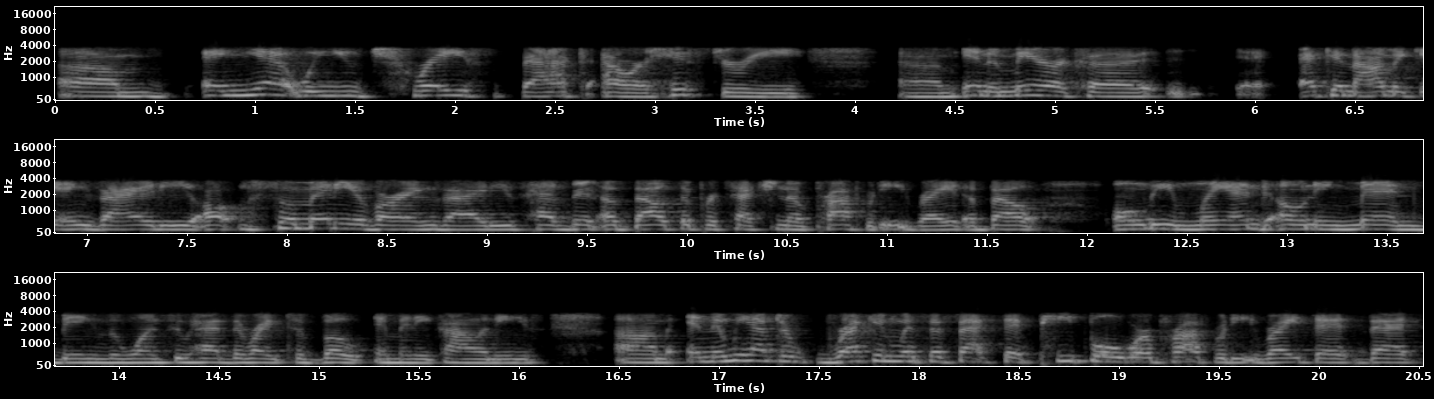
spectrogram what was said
Um, and yet, when you trace back our history um, in America, economic anxiety, all, so many of our anxieties have been about the protection of property, right? About only land owning men being the ones who had the right to vote in many colonies. Um, and then we have to reckon with the fact that people were property, right? That, that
